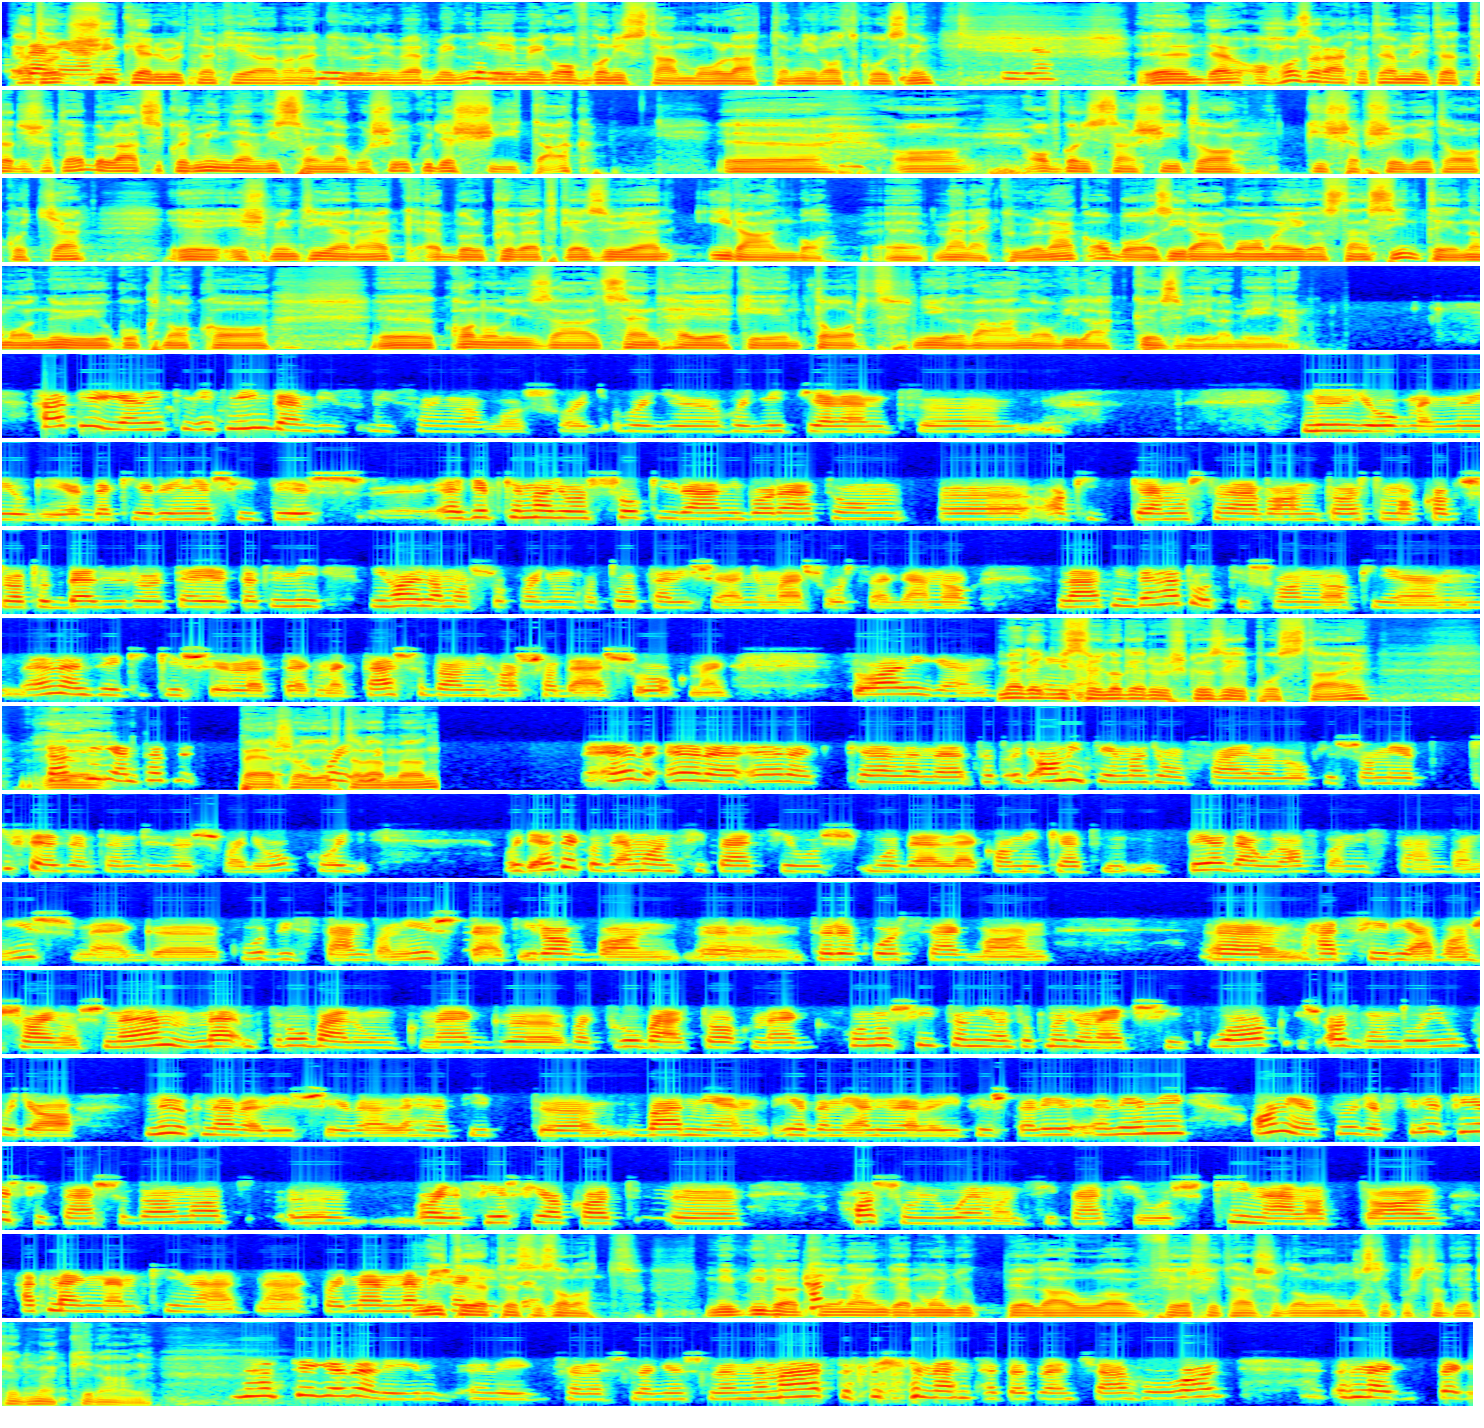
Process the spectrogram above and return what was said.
Hát, hogy sikerült hogy... neki elmenekülni, mert még, én még Afganisztánból láttam nyilatkozni. Igen. De a hazarákat említetted, és hát ebből látszik, hogy minden viszonylagos. Ők ugye síták. A Afganisztán síta kisebbségét alkotják, és mint ilyenek ebből következően Iránba menekülnek, abba az irányba, amelyik aztán szintén nem a nőjogoknak a kanonizált szent helyeként tart nyilván a világ közvéleménye. Hát igen, itt, itt minden viszonylagos, hogy, hogy, hogy mit jelent nőjog, meg nőjogi érdekérvényesítés. Egyébként nagyon sok iráni barátom, akikkel mostanában tartom a kapcsolatot belülről teljes, tehát hogy mi, mi hajlamosok vagyunk a totális elnyomás országának látni, de hát ott is vannak ilyen ellenzéki kísérletek, meg társadalmi hasadások, meg szóval igen. Meg egy igen. viszonylag erős középosztály. Tehát igen, tehát... Perzsa értelemben. Erre, erre, erre kellene, tehát hogy amit én nagyon fájlalok, és amiért kifejezetten dühös vagyok, hogy, hogy ezek az emancipációs modellek, amiket például Afganisztánban is, meg Kurdisztánban is, tehát Irakban, Törökországban, hát Szíriában sajnos nem, mert próbálunk meg, vagy próbáltak meghonosítani, azok nagyon egysíkúak, és azt gondoljuk, hogy a nők nevelésével lehet itt bármilyen érdemi előrelépést elérni, anélkül, hogy a férfi társadalmat, vagy a férfiakat hasonló emancipációs kínálattal hát meg nem kínáltnák, vagy nem, nem Mit értesz ez alatt? Mi, mivel hát, kéne engem mondjuk például a férfi társadalom oszlopos tagjaként megkínálni? Hát téged elég, elég felesleges lenne már, tehát egy menthetetlen csávó vagy, meg te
